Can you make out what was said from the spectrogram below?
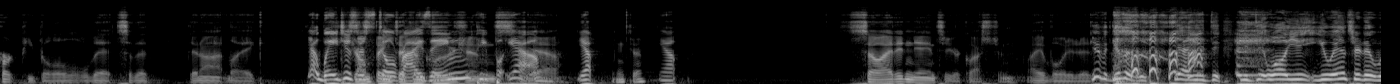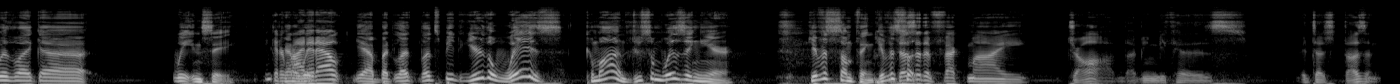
hurt people a little bit so that they're not like yeah, wages are still rising. People, yeah. Yeah. Yep. Okay. Yep. so I didn't answer your question. I avoided it. Give it. Give it. yeah, you did. You did. Well, you you answered it with like uh, wait and see. You gotta Kinda ride wait- it out. Yeah, but let let's be. You're the whiz. Come on, do some whizzing here. Give us something. Give us. does some- it affect my job? I mean, because it just doesn't.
